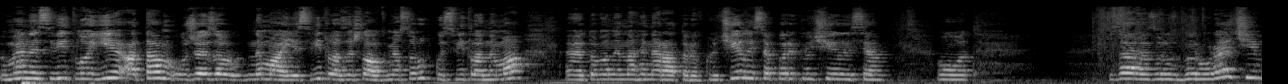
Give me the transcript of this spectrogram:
У мене світло є, а там вже немає світла. Зайшла в м'ясорубку, світла нема, Е, то вони на генератори включилися, переключилися. От. Зараз розберу речі,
